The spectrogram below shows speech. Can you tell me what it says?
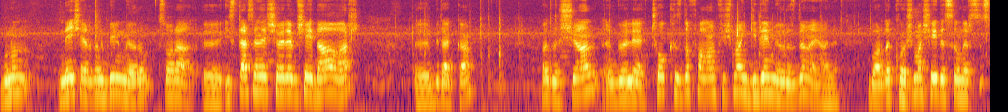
Bunun ne işe yaradığını bilmiyorum. Sonra e, isterseniz şöyle bir şey daha var. E, bir dakika. Bakın şu an e, böyle çok hızlı falan fişman gidemiyoruz değil mi yani? Bu arada koşma şeyi de sınırsız.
